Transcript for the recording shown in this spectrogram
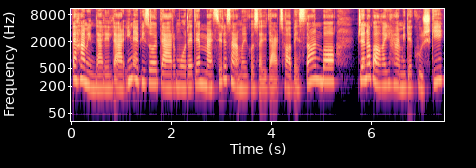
به همین دلیل در این اپیزود در مورد مسیر سرمایه گذاری در تابستان با جناب آقای حمید کوشکی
